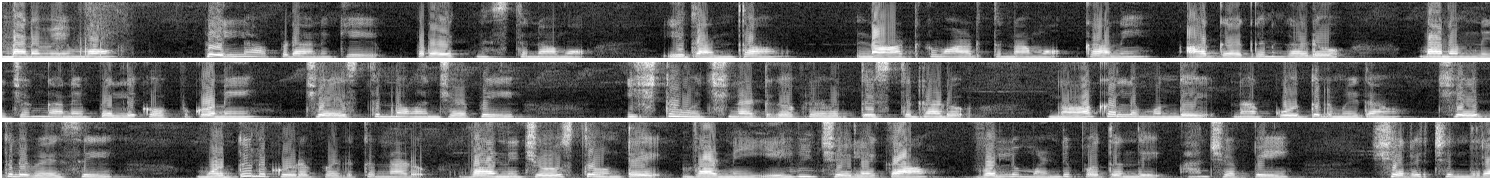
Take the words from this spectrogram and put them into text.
మనమేమో పెళ్ళి ఆపడానికి ప్రయత్నిస్తున్నాము. ఇదంతా నాటకం ఆడుతున్నాము. కానీ ఆ గగన్ గడు మనం నిజంగానే పెళ్ళికి ఒప్పుకొని చేస్తున్నామని చెప్పి ఇష్టం వచ్చినట్టుగా ప్రవర్తిస్తున్నాడు. నా కళ్ళ ముందే నా కూతురు మీద చేతులు వేసి మొద్దులు కూడా పెడుతున్నాడు. వాడిని చూస్తూ ఉంటే వాడిని ఏమీ చేయలేక ఒళ్ళు మండిపోతుంది అని చెప్పి శరత్చంద్ర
